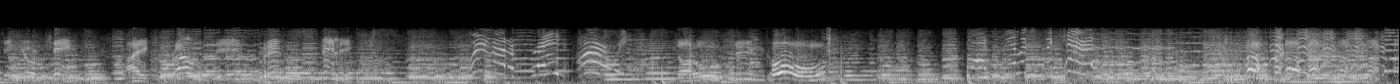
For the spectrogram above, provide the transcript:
anointing you king, I crown thee Prince Felix. We're not afraid, are we? Not old King Cole. That Felix the cat.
